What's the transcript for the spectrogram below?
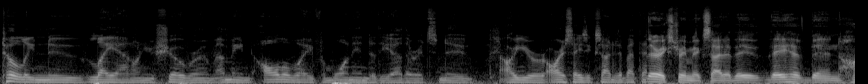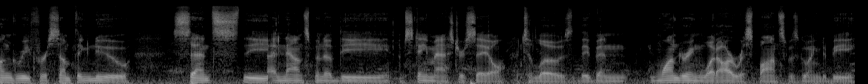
totally new layout on your showroom. I mean, all the way from one end to the other, it's new. Are your RSAs excited about that? They're extremely excited. They they have been hungry for something new since the announcement of the Stainmaster sale to Lowe's. They've been wondering what our response was going to be.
